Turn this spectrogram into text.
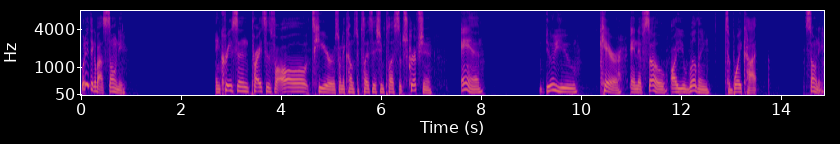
what do you think about Sony increasing prices for all tiers when it comes to PlayStation Plus subscription? And do you care? And if so, are you willing to boycott Sony?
